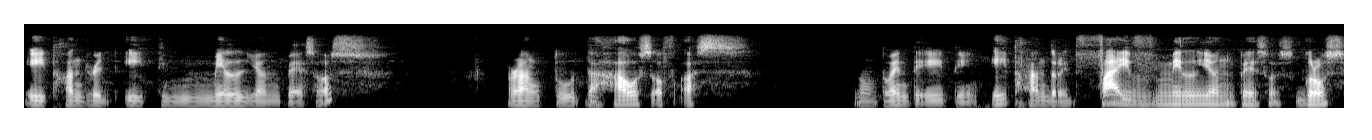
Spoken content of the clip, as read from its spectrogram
880 million pesos. Rank 2, The House of Us. Noong 2018, 805 million pesos gross.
